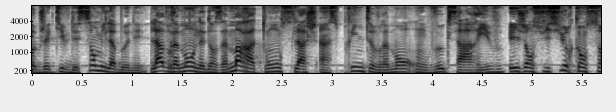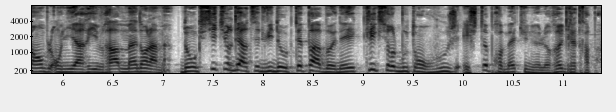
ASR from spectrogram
objectif des 100 000 abonnés. Là vraiment on est dans un marathon slash un sprint, vraiment on veut que ça arrive. Et j'en suis sûr qu'ensemble on y arrivera main dans la main. Donc si tu regardes cette vidéo que t'es pas abonné, clique sur le bouton rouge et je te promets tu ne le regretteras pas.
